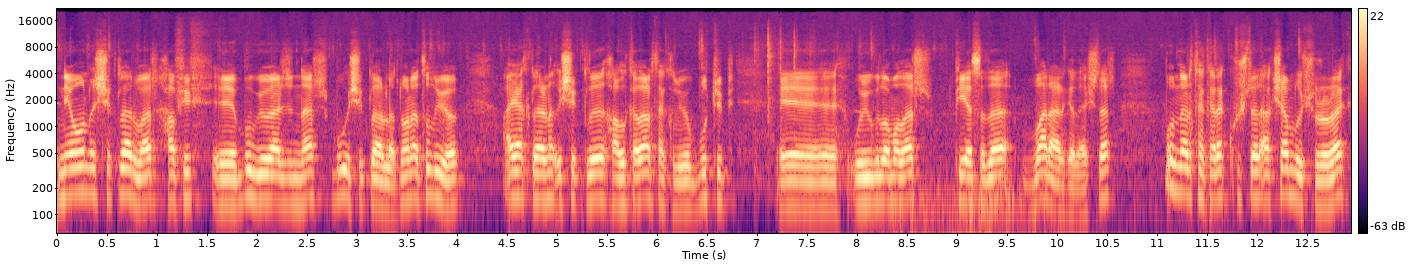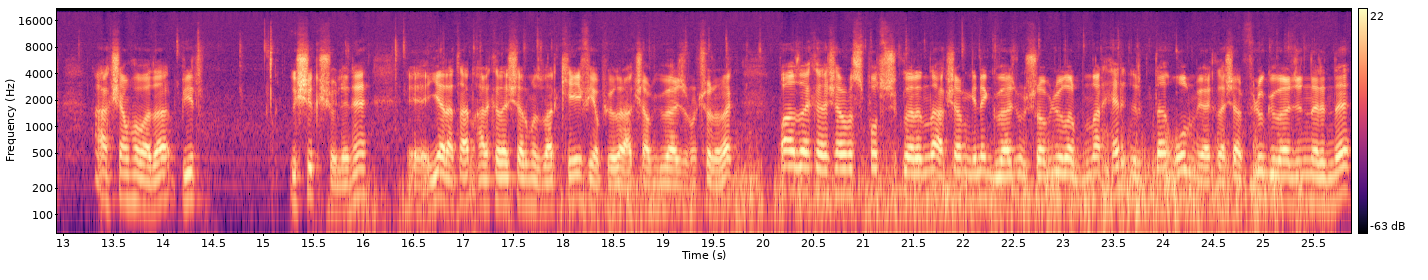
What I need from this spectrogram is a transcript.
neon ışıklar var. Hafif e, bu güvercinler bu ışıklarla donatılıyor. Ayaklarına ışıklı halkalar takılıyor. Bu tip e, uygulamalar piyasada var arkadaşlar. Bunları takarak kuşları akşam da uçurarak akşam havada bir ışık şöleni e, yaratan arkadaşlarımız var. Keyif yapıyorlar akşam güvercin uçurarak. Bazı arkadaşlarımız spot ışıklarında akşam yine güvercin uçurabiliyorlar. Bunlar her ırkta olmuyor arkadaşlar. Filo güvercinlerinde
